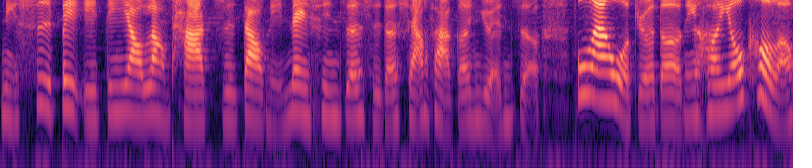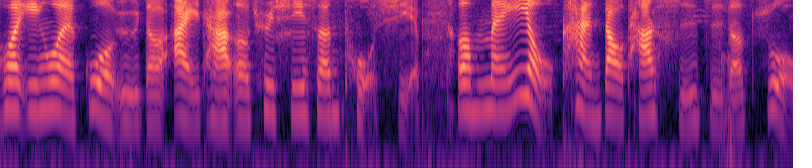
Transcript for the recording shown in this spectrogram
你势必一定要让他知道你内心真实的想法跟原则，不然我觉得你很有可能会因为过于的爱他而去牺牲妥协，而没有看到他实质的作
